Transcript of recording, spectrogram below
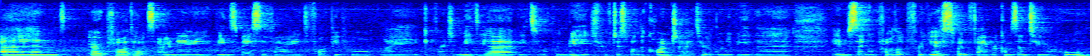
And our products are now being specified for people like Virgin Media, BT Openreach. We've just won the contract. Who are going to be the um, single product for use when fibre comes into your home.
